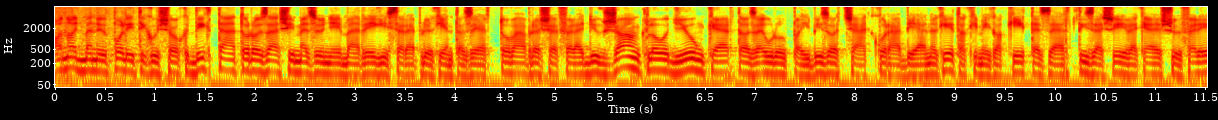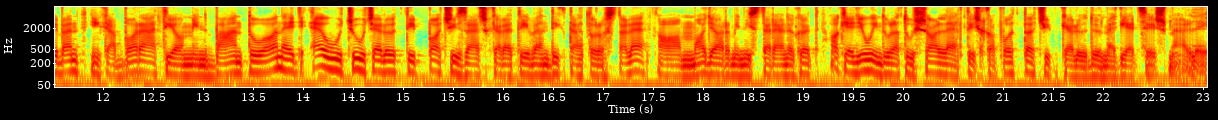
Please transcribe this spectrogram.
A nagymenő politikusok diktátorozási mezőnyében régi szereplőként azért továbbra se feledjük Jean-Claude Junckert, az Európai Bizottság korábbi elnökét, aki még a 2010-es évek első felében inkább barátian, mint bántóan egy EU csúcs előtti pacsizás keretében diktátorozta le a magyar miniszterelnököt, aki egy jóindulatú sallert is kapott a csipkelődő megjegyzés mellé.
